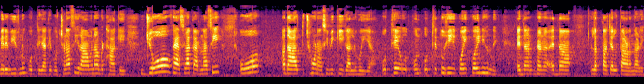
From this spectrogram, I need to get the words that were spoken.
ਮੇਰੇ ਵੀਰ ਨੂੰ ਉੱਥੇ ਜਾ ਕੇ ਪੁੱਛਣਾ ਸੀ, ਆਰਾਮ ਨਾਲ ਬਿਠਾ ਕੇ। ਜੋ ਫੈਸਲਾ ਕਰਨਾ ਸੀ, ਉਹ ਅਦਾਲਤ 'ਚ ਹੋਣਾ ਸੀ ਵੀ ਕੀ ਗੱਲ ਹੋਈ ਆ। ਉੱਥੇ ਉੱਥੇ ਤੁਸੀਂ ਕੋਈ ਕੋਈ ਨਹੀਂ ਹੁੰਦੇ। ਇਦਾਂ ਇਦਾਂ ਲੱਤਾਂ ਚੱਲ ਤਾੜਨ ਵਾਲੇ।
